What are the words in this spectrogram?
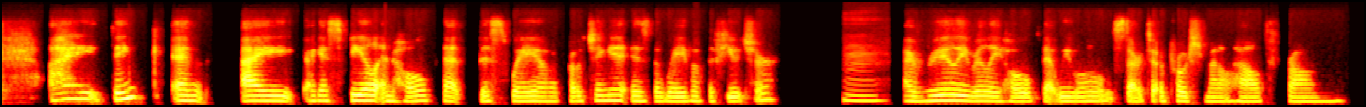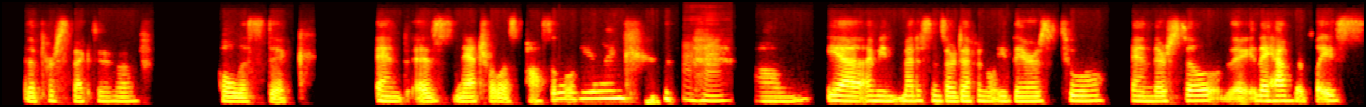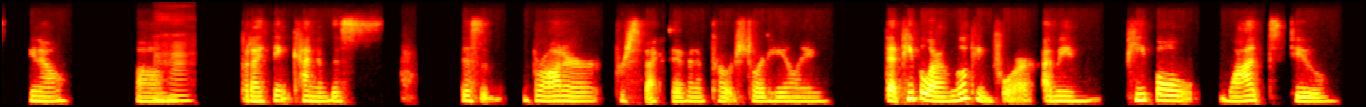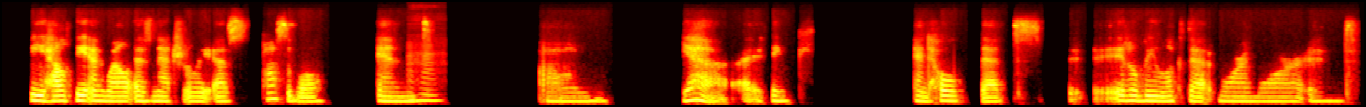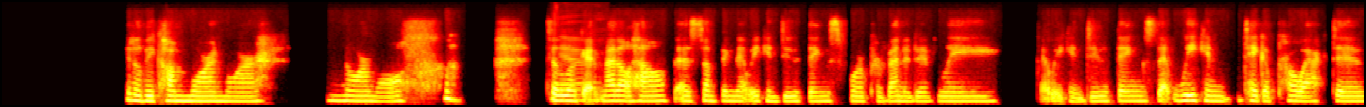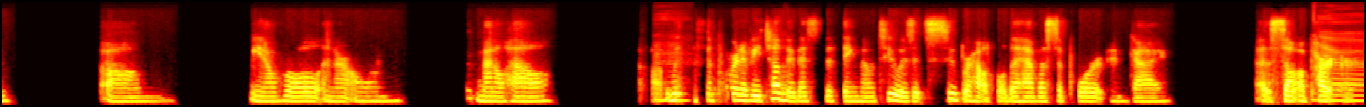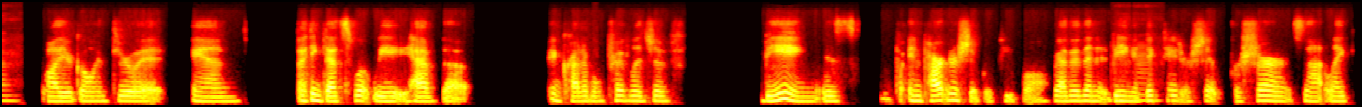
I think and I I guess feel and hope that this way of approaching it is the wave of the future Mm. I really, really hope that we will start to approach mental health from the perspective of holistic and as natural as possible healing. Mhm. Um, yeah, I mean, medicines are definitely there as a tool, and they're still they they have their place, you know. Um, Mhm. but I think kind of this this broader perspective and approach toward healing that people are looking for. I mean, people want to be healthy and well as naturally as possible. And Mhm. um, yeah, I think and hope that it'll be looked at more and more and it'll become more and more normal to look at mental health as something that we can do things for preventatively, that we can do things that we can take a proactive um, you know, role in our own mental health uh, with hmm the support of each other. That's the thing though too, is it's super helpful to have a support and guide, uh, so a partner Yeah. while you're going through it. And I think that's what we have the incredible privilege of being is in partnership with people rather than it being a hmm dictatorship for sure. It's not like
